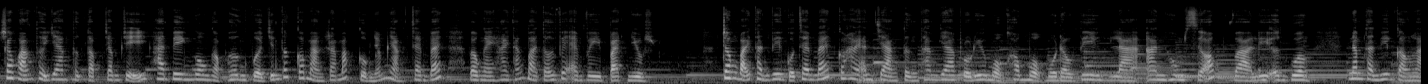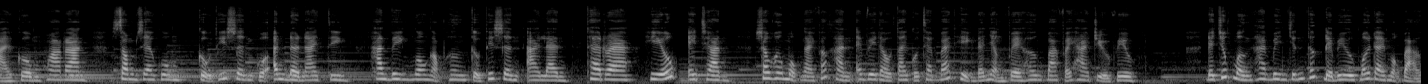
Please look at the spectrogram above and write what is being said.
Sau khoảng thời gian thực tập chăm chỉ, hai viên Ngô Ngọc Hưng vừa chính thức có màn ra mắt cùng nhóm nhạc Tempest vào ngày 2 tháng 3 tới với MV Bad News. Trong 7 thành viên của Tempest có hai anh chàng từng tham gia Produce 101 mùa đầu tiên là An Hung Seok và Lee Eun Won. Năm thành viên còn lại gồm Hoa Ran, Song Jae Gung, cựu thí sinh của Under 19, Han Bin Ngô Ngọc Hưng, cựu thí sinh Island, Tara, Hyuk, Echan. Sau hơn một ngày phát hành, MV đầu tay của Tempest hiện đã nhận về hơn 3,2 triệu view. Để chúc mừng hai pin chính thức debut, mới đây một bạn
